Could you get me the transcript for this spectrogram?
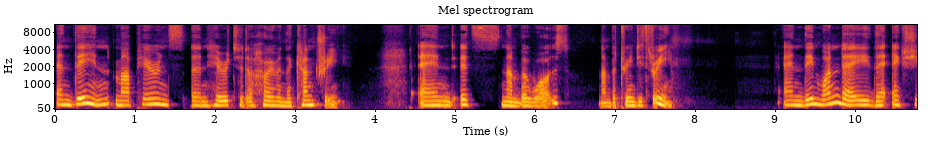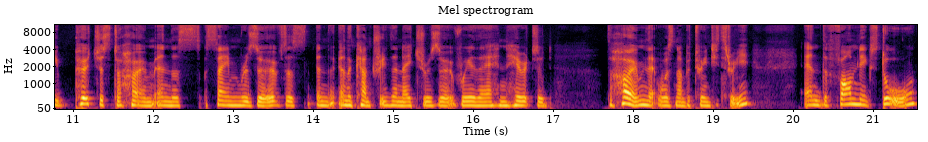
And then my parents inherited a home in the country, and its number was number 23. And then one day they actually purchased a home in this same reserve, this in the in the country, the nature reserve, where they inherited the home that was number 23. And the farm next door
